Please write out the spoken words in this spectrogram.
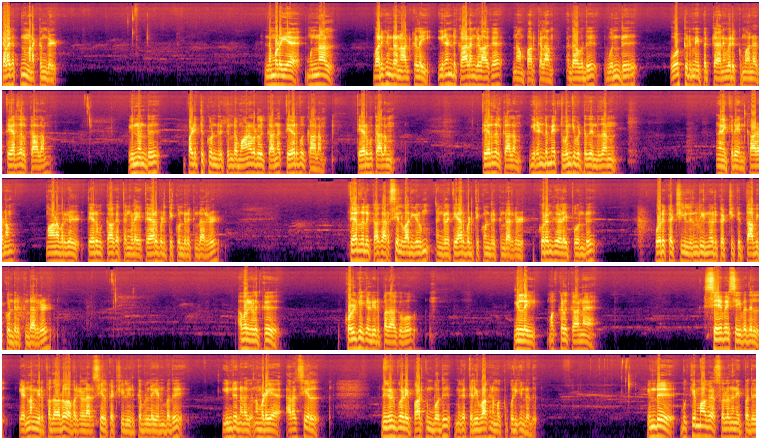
கழகத்தின் வணக்கங்கள். நம்முடைய முன்னால் வருகின்ற நாட்களை இரண்டு காலங்களாக நாம் பார்க்கலாம். அதாவது ஒன்று ஓட்டுரிமை பெற்ற அனைவருக்குமான தேர்தல் காலம். இன்னொன்று படித்து கொண்டிருக்கின்ற மாணவர்களுக்கான தேர்வு காலம். தேர்வு காலம் தேர்தல் காலம் இரண்டுமே துவங்கிவிட்டது என்றுதான் நினைக்கிறேன். காரணம் மாணவர்கள் தேர்வுக்காக தங்களை தயார்படுத்தி கொண்டிருக்கின்றார்கள். தேர்தலுக்காக அரசியல்வாதிகளும் தங்களை தயார்படுத்தி கொண்டிருக்கின்றார்கள். குரங்குகளைப் போன்று ஒரு கட்சியிலிருந்து இன்னொரு கட்சிக்கு தாவிக் கொண்டிருக்கின்றார்கள். அவர்களுக்கு கொள்கைகள் இருப்பதாகவோ இல்லை மக்களுக்கான சேவை செய்வதில் எண்ணம் இருப்பதாலோ அவர்கள் அரசியல் கட்சியில் இருக்கவில்லை என்பது இன்று நட நம்முடைய அரசியல் நிகழ்வுகளை பார்க்கும்போது மிக தெளிவாக நமக்கு புரிகின்றது. இன்று முக்கியமாக சொல்ல நினைப்பது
